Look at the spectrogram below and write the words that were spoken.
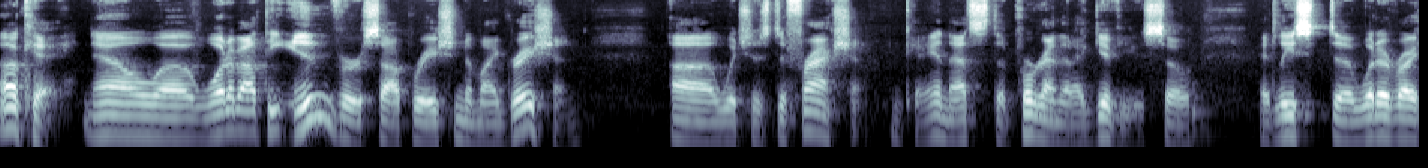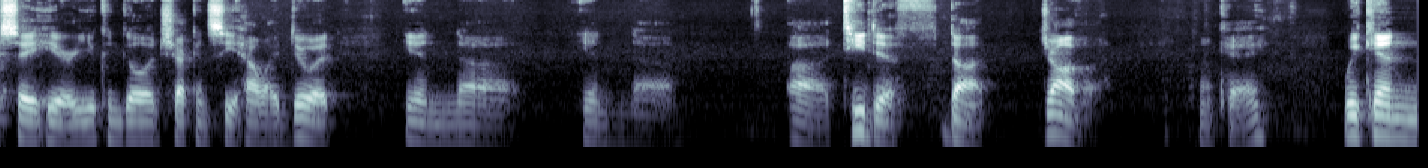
Okay, now uh, what about the inverse operation of migration, uh, which is diffraction? Okay, and that's the program that I give you. So at least uh, whatever I say here, you can go and check and see how I do it in uh, in uh, uh, tdiff.java. Okay, we can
